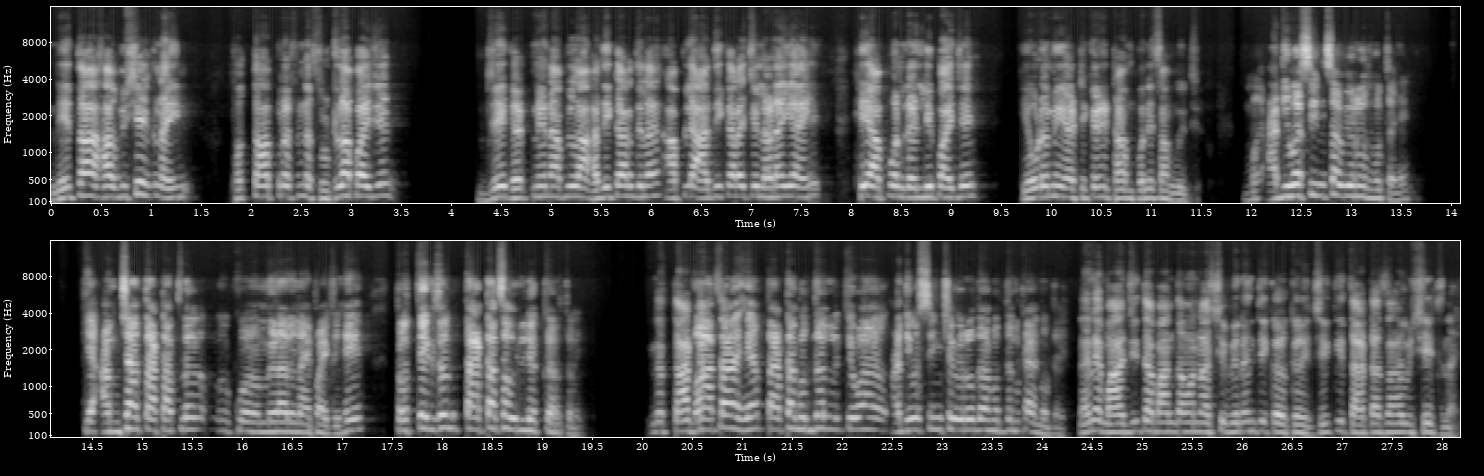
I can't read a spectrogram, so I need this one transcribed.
नेता हा विषयच नाही. फक्त हा प्रश्न सुटला पाहिजे. जे घटनेनं आपल्याला अधिकार दिलाय आपल्या अधिकाराची लढाई आहे हे आपण लढली पाहिजे. एवढं मी या ठिकाणी ठामपणे सांगू इच्छितो. मग आदिवासींचा विरोध होत आहे. की आमच्या ताटातलं मिळालं नाही पाहिजे. हे प्रत्येक जण ताटाचा उल्लेख करतोय. मग आता ह्या ताटाबद्दल किंवा आदिवासींच्या विरोधाबद्दल काय मत आहे? नाही नाही माझी त्या बांधवांना अशी विनंती कळकळीची की ताटाचा हा विषयच नाही.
